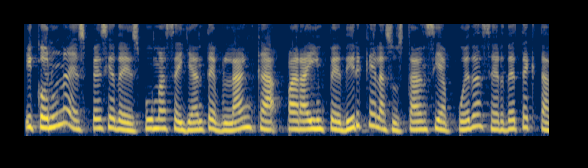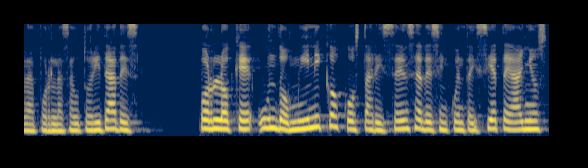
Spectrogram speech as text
y con una especie de espuma sellante blanca para impedir que la sustancia pueda ser detectada por las autoridades, por lo que un dominico costarricense de 57 años,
